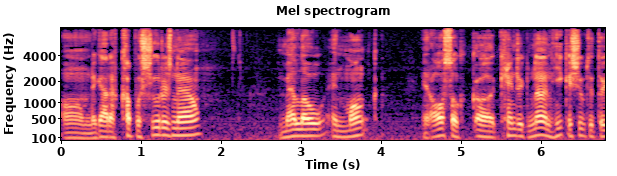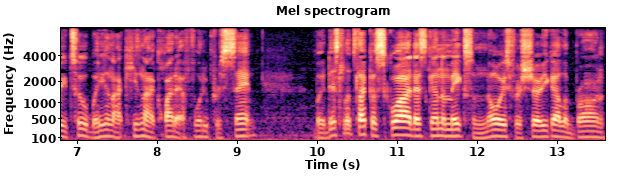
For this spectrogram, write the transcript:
Um, they got a couple shooters now, Melo and Monk and also uh, Kendrick Nunn, he can shoot the three too, but he's not he's not quite at forty percent. But this looks like a squad that's gonna make some noise for sure. You got LeBron,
